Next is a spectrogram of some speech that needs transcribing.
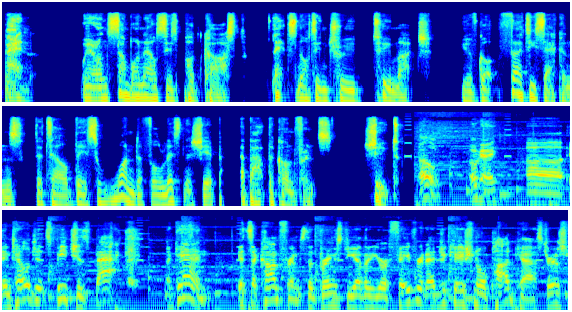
Ben, we're on someone else's podcast. Let's not intrude too much. You've got 30 seconds to tell this wonderful listenership about the conference. Shoot. Oh, okay. Uh, Intelligent Speech is back. Again, it's a conference that brings together your favorite educational podcasters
